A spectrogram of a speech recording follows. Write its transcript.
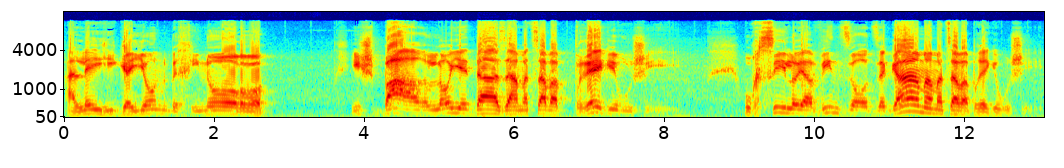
עלי היגיון בכינור. איש בר לא ידע, זה המצב הפרה-גירושי. וכסי לא יבין זאת, זה גם המצב הפרה-גירושי.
